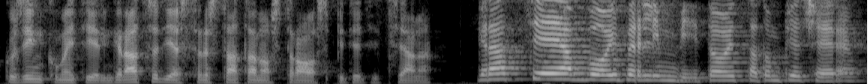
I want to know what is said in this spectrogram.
così come ti ringrazio di essere stata nostra ospite Tiziana. Grazie a voi per l'invito, è stato un piacere.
